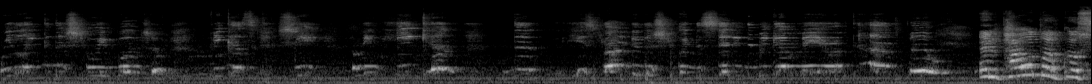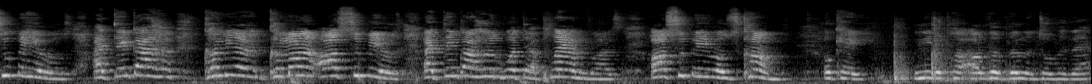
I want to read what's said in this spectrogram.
we like to destroy Mojo because she, I mean, he can go superheroes. I think I heard. Come here, come on, all superheroes. I think I heard what their plan was. All superheroes come. Okay, we need to put all the villains over there.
